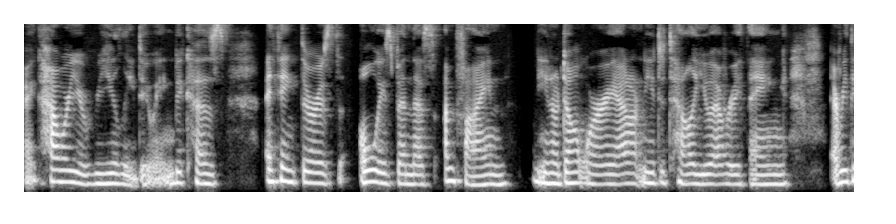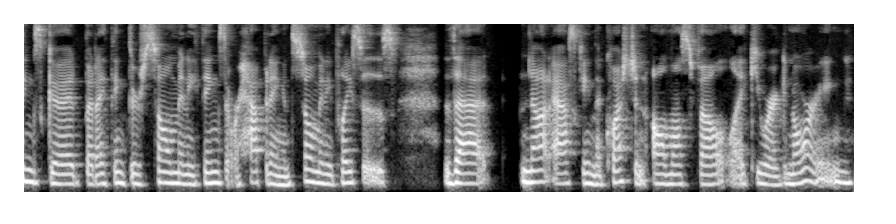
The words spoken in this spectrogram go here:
Right? How are you really doing? Because I think there has always been this I'm fine you know, don't worry, I don't need to tell you everything. Everything's good. But I think there's so many things that were happening in so many places that not asking the question almost felt like you were ignoring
